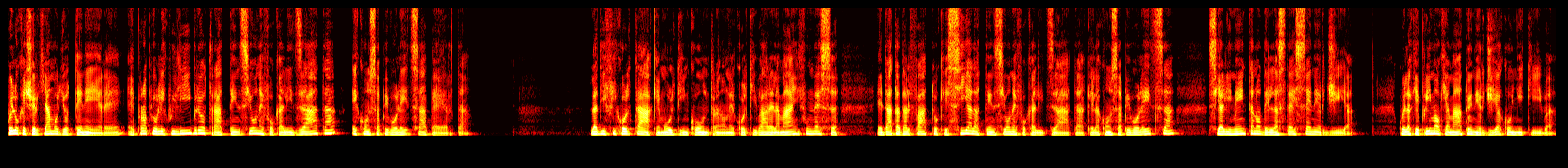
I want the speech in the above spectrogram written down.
Quello che cerchiamo di ottenere è proprio l'equilibrio tra attenzione focalizzata e consapevolezza aperta. La difficoltà che molti incontrano nel coltivare la mindfulness è data dal fatto che sia l'attenzione focalizzata che la consapevolezza si alimentano della stessa energia, quella che prima ho chiamato energia cognitiva.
